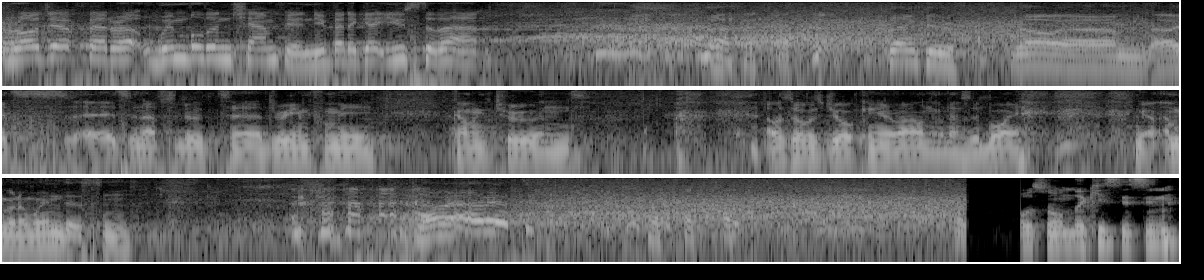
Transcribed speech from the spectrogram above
Roger Federer, Wimbledon champion. You better get used to that. Thank you. No, um, uh, it's it's an absolute uh, dream for me coming true, and I was always joking around when I was a boy. I'm gonna win this, and now I have it. o sondaki sesin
